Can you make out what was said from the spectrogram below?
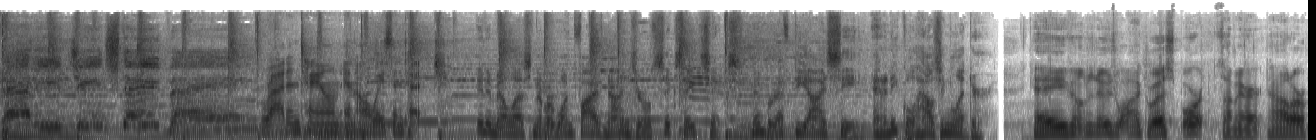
Petit Jean State Bank. Right in town and always in touch. NMLS number 1590686, member FDIC, and an equal housing lender. Cave on the News Watch West Sports. I'm Eric Tyler.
